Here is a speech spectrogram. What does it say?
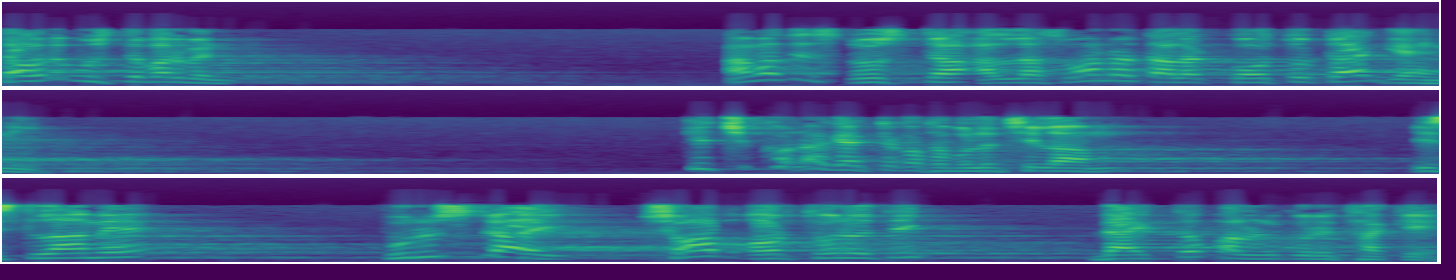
তাহলে বুঝতে পারবেন আমাদের স্রষ্টা আল্লাহ সোহান তালা কতটা জ্ঞানী। কিছুক্ষণ আগে একটা কথা বলেছিলাম, ইসলামে পুরুষরাই সব অর্থনৈতিক দায়িত্ব পালন করে থাকে।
